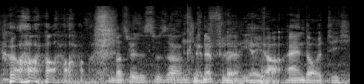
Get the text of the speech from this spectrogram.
Was würdest du sagen? Knöpfle, ja, ja. eindeutig.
